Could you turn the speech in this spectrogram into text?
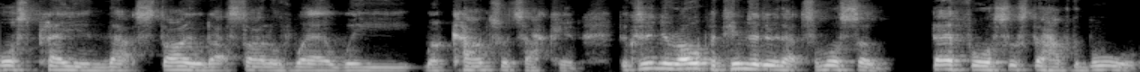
us playing that style, that style of where we were counter attacking. Because in Europa, teams are doing that to us, so they force us to have the ball.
